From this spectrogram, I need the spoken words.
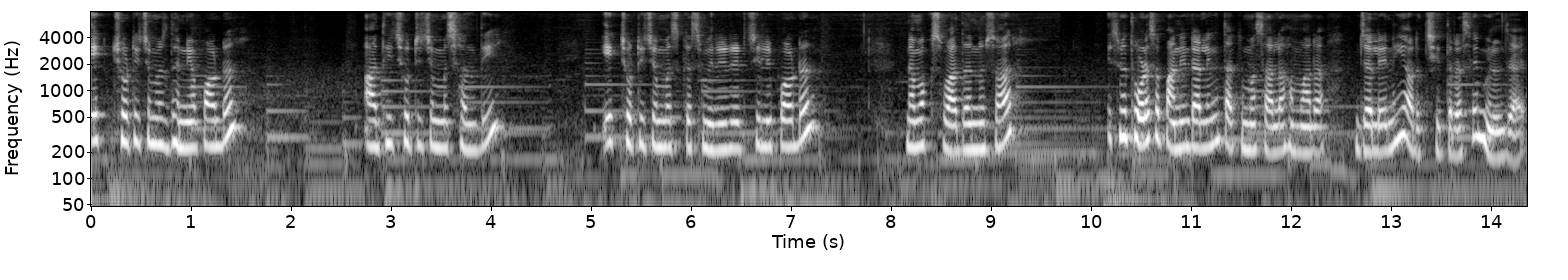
एक छोटी चम्मच धनिया पाउडर, आधी छोटी चम्मच हल्दी, एक छोटी चम्मच कश्मीरी रेड चिली पाउडर, नमक स्वाद अनुसार। इसमें थोड़ा सा पानी डालेंगे ताकि मसाला हमारा जले नहीं और अच्छी तरह से मिल जाए।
